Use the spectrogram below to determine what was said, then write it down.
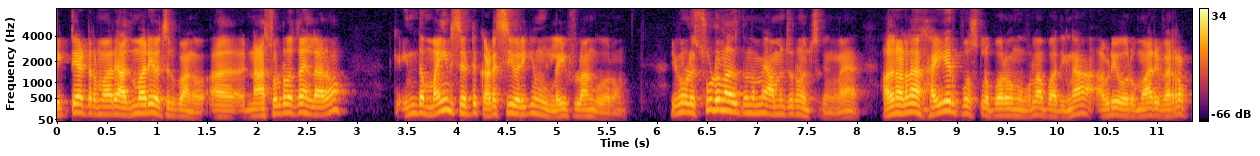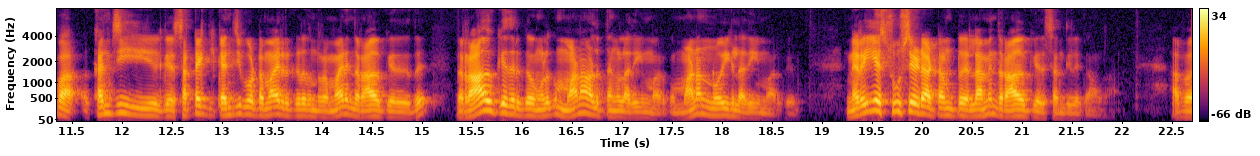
டிக்டேட்டர் மாதிரி அது மாதிரியே வச்சுருப்பாங்க. நான் சொல்கிறது தான் எல்லாரும் இந்த மைண்ட் செட்டு கடைசி வரைக்கும் உங்களுக்கு லைஃப் லாங் வரும். இவங்களோட சூழ்நிலைக்கு தந்தமே மாதிரி அமைஞ்சிரும்னு வச்சுக்கோங்களேன். அதனால தான் ஹையர் போஸ்ட்டில் போகிறவங்க ஃபுல்லாக பார்த்தீங்கன்னா அப்படியே ஒரு மாதிரி வெறப்பா கஞ்சி சட்டைக்கு கஞ்சி போட்ட மாதிரி இருக்கிறதுன்ற மாதிரி இந்த ராகுக்கு எது இந்த ராகுக்கு எது மன அழுத்தங்கள் அதிகமாக இருக்கும். மன நோய்கள் அதிகமாக இருக்குது நிறைய சூசைடு அட்டம்ப்ட் எல்லாமே இந்த ராகுக்கு எது சந்தியில் இருக்காங்க. அப்போ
